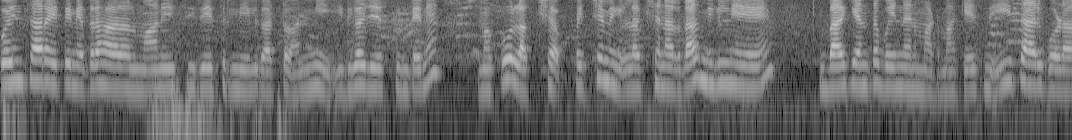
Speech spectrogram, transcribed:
పోయినసారి అయితే నిద్రాహారాలు మానేసి రేత్రి నీళ్ళు గట్టం అన్నీ ఇదిగా చేసుకుంటేనే మాకు లక్ష పెచ్చ మిగిలి లక్షన్నర దాకా మిగిలిన బాకీ అంతా పోయిందనమాట మాకు వేసింది ఈసారి కూడా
